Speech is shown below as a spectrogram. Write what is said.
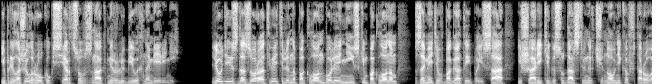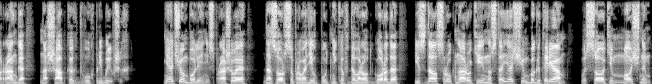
и приложил руку к сердцу в знак миролюбивых намерений. Люди из дозора ответили на поклон более низким поклоном, заметив богатые пояса и шарики государственных чиновников второго ранга на шапках двух прибывших. Ни о чем более не спрашивая, дозор сопроводил путников до ворот города и сдал с рук на руки настоящим богатырям, высоким, мощным,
